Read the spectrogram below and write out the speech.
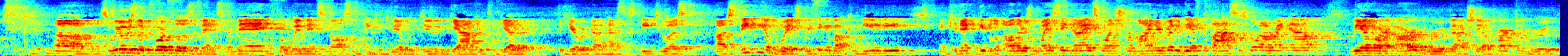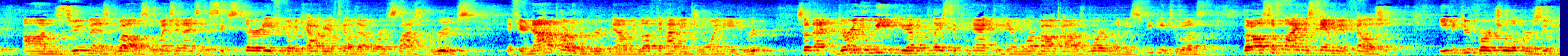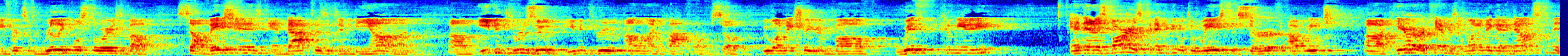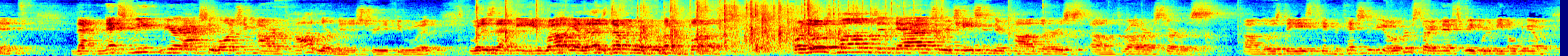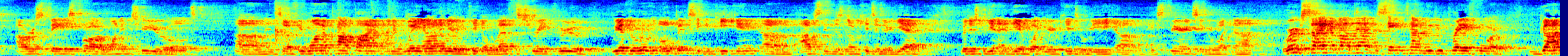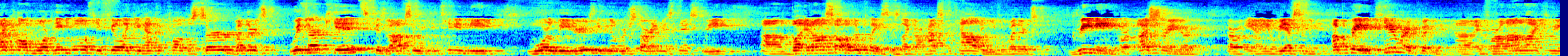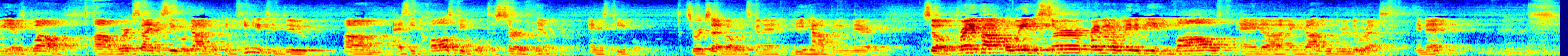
Um, so we always look forward to those events for men, for women. It's an awesome thing to be able to do and gather together to hear what God has to speak to us. Uh, speaking of which, we think about community and connecting people to others. Wednesday nights, I want to just remind everybody we have classes going on right now. We have our, our group, actually our Parkland group, on Zoom as well. So Wednesday nights at 6.30, if you go to calvaryftl.org slash groups, If you're not a part of a group now, we'd love to have you join a group so that during the week you have a place to connect to hear more about God's Word when He's speaking to us, but also find this family of fellowship, even through virtual or Zoom. We've heard some really cool stories about salvations and baptisms and beyond, um, even through Zoom, even through online platforms. So we want to make sure you're involved with community. And then, as far as connecting people to ways to serve outreach uh, here at our campus, I want to make an announcement that next week we are actually launching our toddler ministry, if you would. What does that mean? Well, yeah, that is definitely what we want to plug. For those moms and dads who are chasing their toddlers um, throughout our service, um, those days can potentially be over. Starting next week, we're going to be opening up our space for our one and two year olds. Um, and so if you want to pop by on your way out of here, you take a left straight through. We have the room open so you can peek in. Um, obviously, there's no kids in there yet, but just to get an idea of what your kids will be um, experiencing or whatnot. We're excited about that. At the same time, we do pray for God to call more people if you feel like you have the call to serve, whether it's with our kids, because obviously we continue to need more leaders, even though we're starting this next week, um, but and also other places like our hospitality, even whether it's greeting or ushering or or, you know, we have some upgraded camera equipment uh, and for our online community as well. Um, we're excited to see what God will continue to do um, as He calls people to serve Him and His people. So we're excited about what's going to be happening there. So pray about a way to serve, pray about a way to be involved, and, uh, and God will do the rest. Amen?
